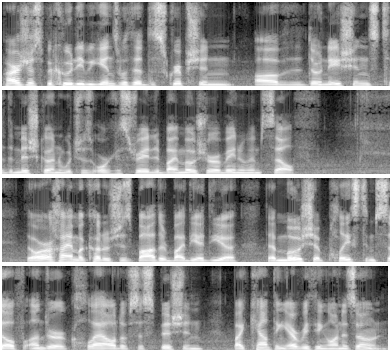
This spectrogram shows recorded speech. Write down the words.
Parshas Pekudi begins with a description of the donations to the Mishkan, which was orchestrated by Moshe Rabbeinu himself. The Ohr HaChaim HaKadosh is bothered by the idea that Moshe placed himself under a cloud of suspicion by counting everything on his own.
